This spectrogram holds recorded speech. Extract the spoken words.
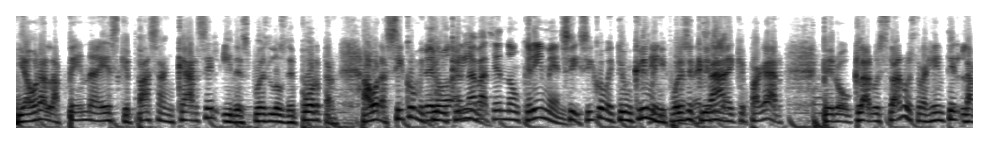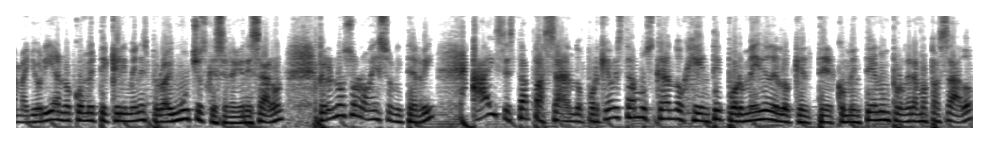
y ahora la pena es que pasan cárcel y después los deportan. Ahora sí cometió un crimen. haciendo un crimen. Sí, sí cometió un crimen y por ese crimen hay que pagar. Pero claro está, nuestra gente, la mayoría no comete crímenes, pero hay muchos que se regresaron. Pero no solo eso, mi Terry, ahí se está pasando porque ahora están buscando gente por medio de lo que te comenté en un programa pasado,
